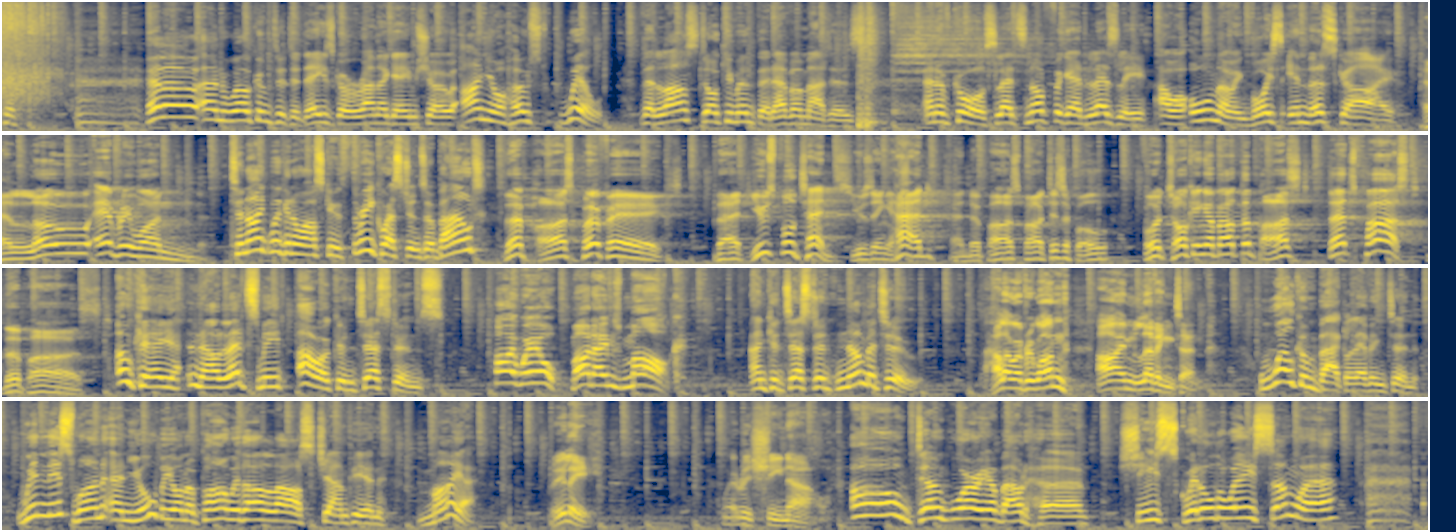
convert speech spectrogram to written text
Hello and welcome to today's Grammar Game Show. I'm your host, Will, the last document that ever matters. And of course, let's not forget Leslie, our all knowing voice in the sky. Hello, everyone. Tonight, we're going to ask you three questions about. The past perfect. That useful tense using had and a past participle for talking about the past that's past the past. Okay, now let's meet our contestants. Hi, Will. My name's Mark. And contestant number two. Hello, everyone. I'm Levington. Welcome back, Levington. Win this one and you'll be on a par with our last champion, Maya. Really? Where is she now? Oh, don't worry about her. She's squiddled away somewhere.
